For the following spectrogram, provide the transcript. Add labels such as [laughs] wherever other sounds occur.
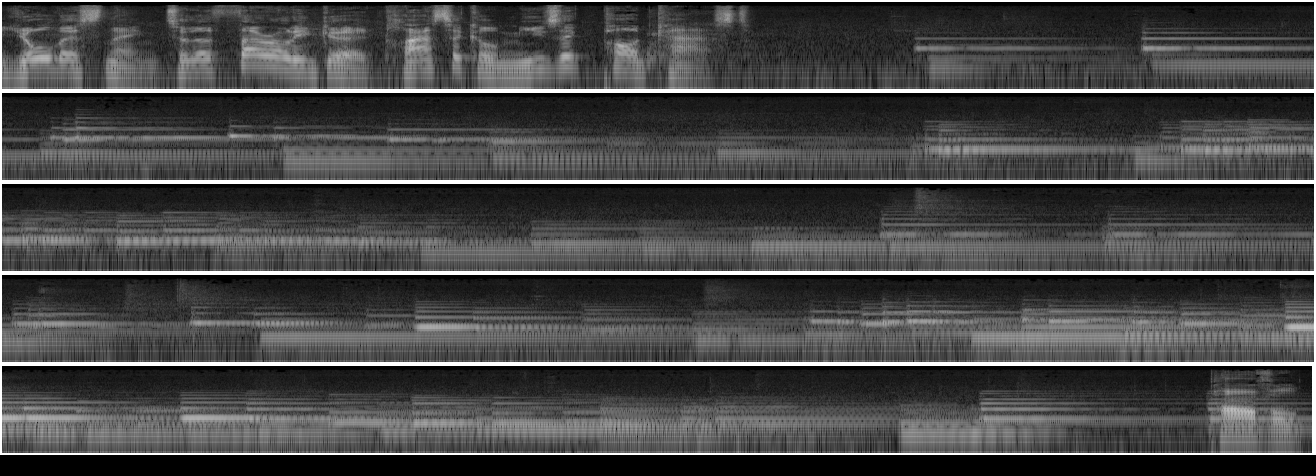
You're listening to the Thoroughly Good Classical Music Podcast.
